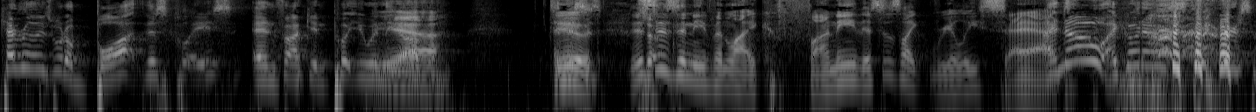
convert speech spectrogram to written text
Katt Williams would have bought this place and fucking put you in the Yeah. oven. Dude, And this, this is- so- isn't even like funny. This is like really sad. I know. I go downstairs.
